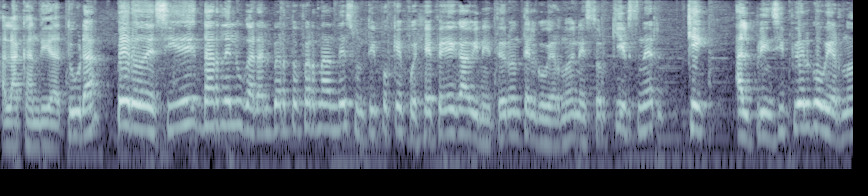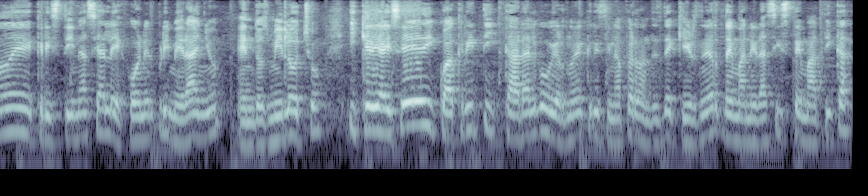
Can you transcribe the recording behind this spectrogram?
a la candidatura, pero decide darle lugar a Alberto Fernández, un tipo que fue jefe de gabinete durante el gobierno de Néstor Kirchner, que al principio del gobierno de Cristina se alejó en el primer año, en 2008, y que de ahí se dedicó a criticar al gobierno de Cristina Fernández de Kirchner de manera sistemática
